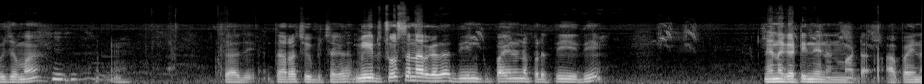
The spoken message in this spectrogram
భుజమా సో అది తర్వాత చూపించా కదా. మీరు చూస్తున్నారు కదా దీనికి పైన ప్రతి ఇది నిన్న కట్టిందేనమాట ఆ పైన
